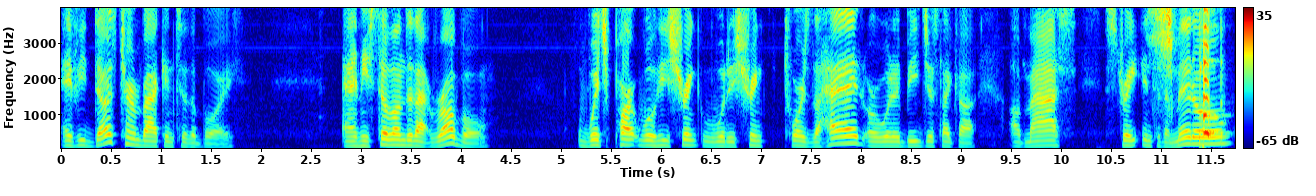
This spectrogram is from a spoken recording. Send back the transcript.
if he does turn back into the boy, and he's still under that rubble, which part will he shrink? Would he shrink towards the head, or would it be just like a, a mass straight into the middle?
